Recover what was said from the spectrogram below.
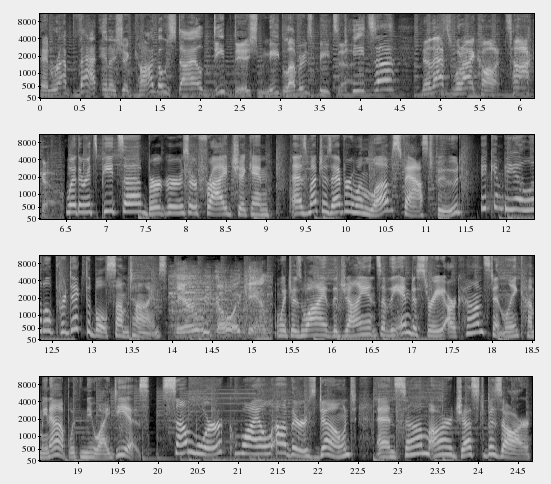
and wrap that in a Chicago style deep dish meat lovers pizza. Pizza? Now that's what I call a taco. Whether it's pizza, burgers, or fried chicken, as much as everyone loves fast food, it can be a little predictable sometimes. Here we go again. Which is why the giants of the industry are constantly coming up with new ideas. Some work while others don't, and some are just bizarre.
